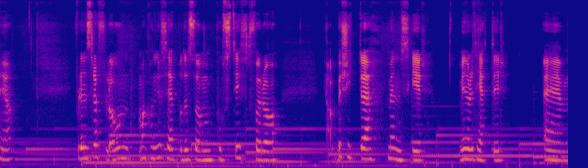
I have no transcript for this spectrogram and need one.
Ja. For den straffeloven, man kan jo se på det som positivt for å ja, beskytte mennesker, minoriteter, eh,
